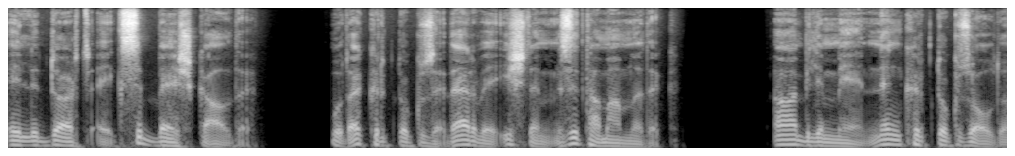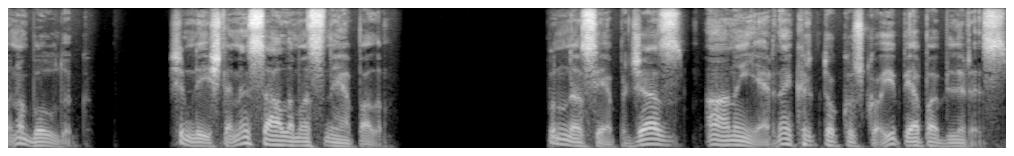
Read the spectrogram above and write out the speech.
54 eksi 5 kaldı. Bu da 49 eder ve işlemimizi tamamladık. a bilinmeyeninin 49 olduğunu bulduk. Şimdi işlemin sağlamasını yapalım. Bunu nasıl yapacağız? a'nın yerine 49 koyup yapabiliriz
